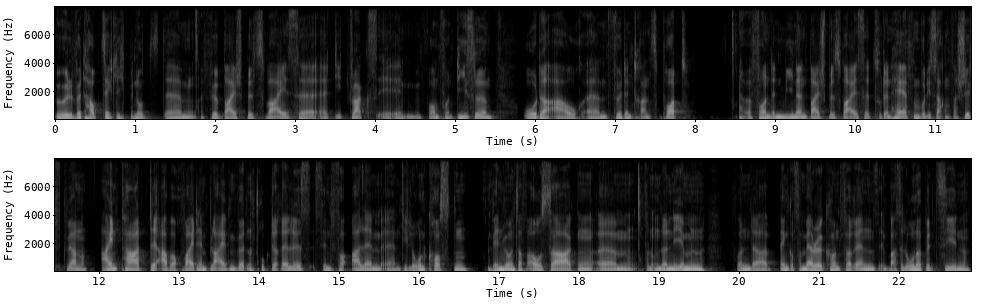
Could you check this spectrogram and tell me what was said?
Öl wird hauptsächlich benutzt ähm, für beispielsweise äh, die Trucks äh, in Form von Diesel oder auch ähm, für den Transport äh, von den Minen beispielsweise zu den Häfen, wo die Sachen verschifft werden. Ein Part, der aber auch weiterhin bleiben wird und strukturell ist, sind vor allem ähm, die Lohnkosten. Wenn wir uns auf Aussagen ähm, von Unternehmen von der Bank of America Konferenz in Barcelona beziehen,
